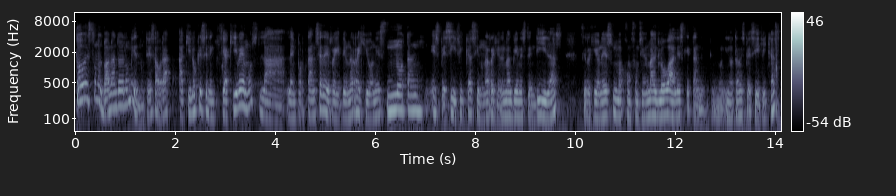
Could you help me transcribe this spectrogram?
Todo esto nos va hablando de lo mismo. Entonces ahora aquí lo que se si aquí vemos la, la importancia de, de, unas regiones no tan específicas, sino unas regiones más bien extendidas, si regiones con funciones más globales que tan, y no tan específicas,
